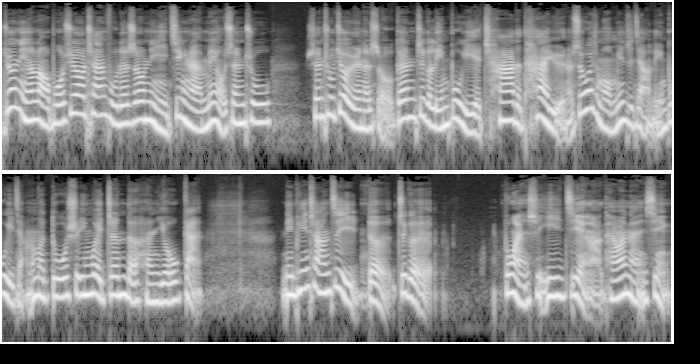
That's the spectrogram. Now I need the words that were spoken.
就是你的老婆需要搀扶的时候，你竟然没有伸出伸出救援的手，跟这个林部也差得太远了。所以为什么我们一直讲林部也讲那么多，是因为真的很有感。你平常自己的这个，不管是一届啊，台湾男性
